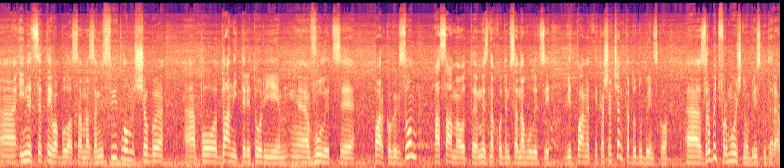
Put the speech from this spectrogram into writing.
Е, Ініціатива була саме за міськсвітлом, щоб е, по даній території е, вулиць е, паркових зон, а саме от ми знаходимося на вулиці від пам'ятника Шевченка до Дубинського, зробити формовочну обрізку дерев.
